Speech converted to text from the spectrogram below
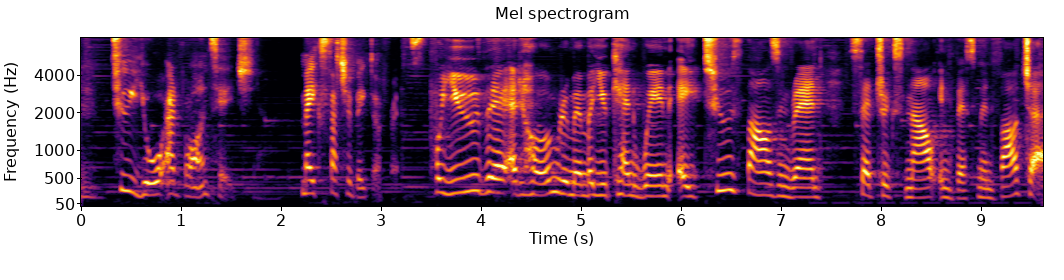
mm. to your advantage makes such a big difference. For you there at home, remember you can win a 2,000 Rand Satrix Now investment voucher.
